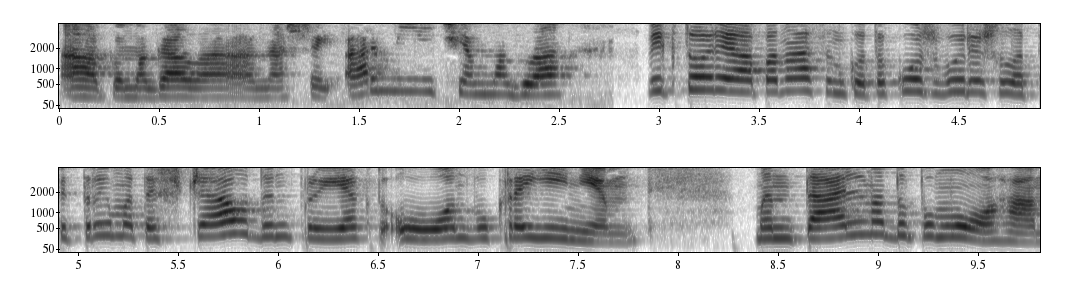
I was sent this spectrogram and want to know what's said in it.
а, помогала нашей армии, чем могла. Вікторія Апанасенко також вирішила підтримати ще один проєкт ООН в Україні. Ментальна допомога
